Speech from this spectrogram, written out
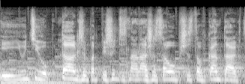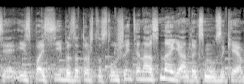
и YouTube. Также подпишитесь на наше сообщество ВКонтакте. И спасибо за то, что слушаете нас на Яндекс Музыке.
